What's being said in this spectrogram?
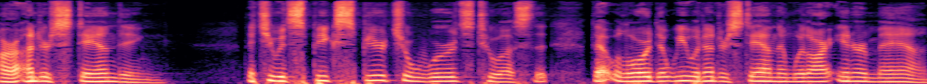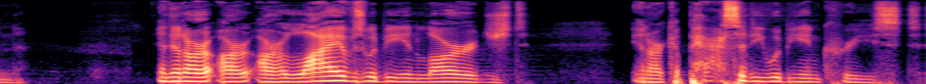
our understanding, that you would speak spiritual words to us, that, that, Lord, that we would understand them with our inner man, and that our, our, our lives would be enlarged and our capacity would be increased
